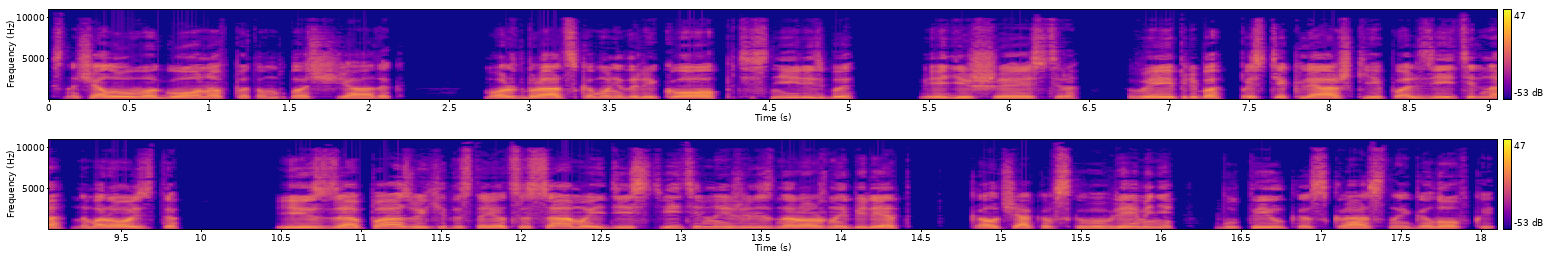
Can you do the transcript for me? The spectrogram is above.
сначала у вагонов, потом у площадок. Может, браться кому недалеко, потеснились бы. Видишь, шестеро. Выпили бы по стекляшке, пользительно на морозе-то. Из-за пазухи достается самый действительный железнодорожный билет колчаковского времени, бутылка с красной головкой.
